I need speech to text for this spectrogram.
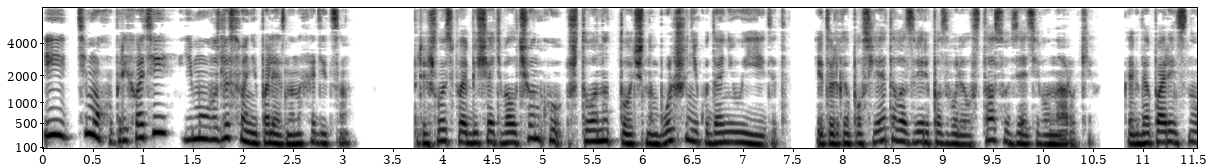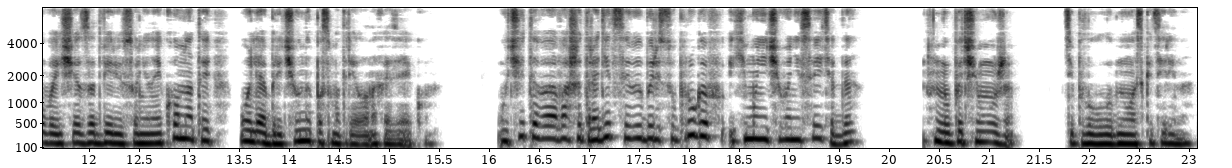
И Тимоху прихвати, ему возле Сони полезно находиться». Пришлось пообещать волчонку, что она точно больше никуда не уедет, и только после этого зверь позволил Стасу взять его на руки. Когда парень снова исчез за дверью Сониной комнаты, Оля обреченно посмотрела на хозяйку. Учитывая ваши традиции в выборе супругов, ему ничего не светит, да? Ну почему же? Тепло улыбнулась Катерина.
